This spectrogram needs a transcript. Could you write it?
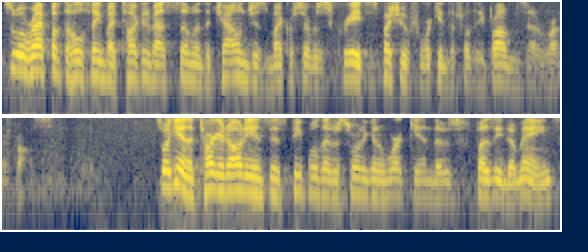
so we'll wrap up the whole thing by talking about some of the challenges microservices creates, especially if we're working for the problems that are run across. So again, the target audience is people that are sort of going to work in those fuzzy domains,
